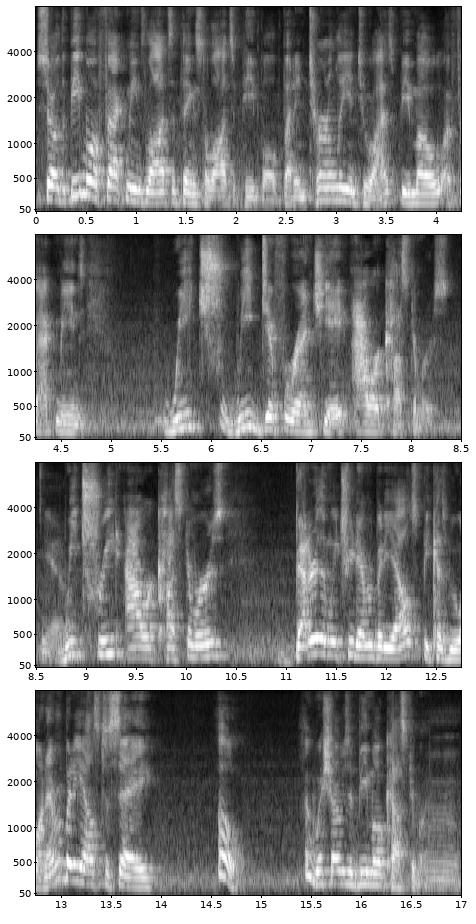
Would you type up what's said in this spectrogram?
So the BMO effect means lots of things to lots of people, but internally and to us, BMO effect means we tr- we differentiate our customers. Yeah. We treat our customers better than we treat everybody else because we want everybody else to say, "Oh, I wish I was a BMO customer." Mm.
